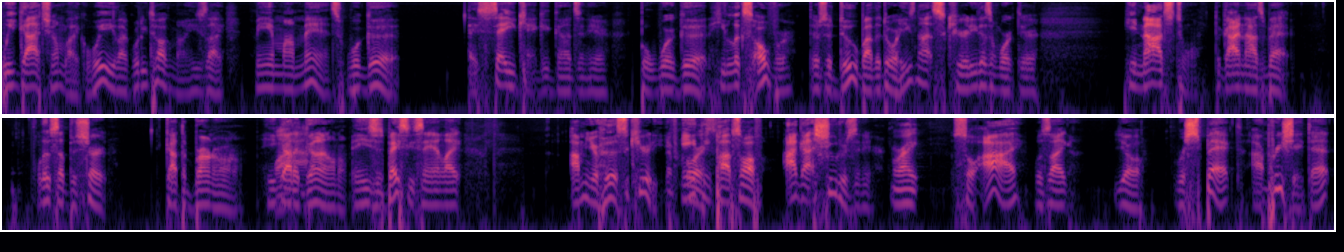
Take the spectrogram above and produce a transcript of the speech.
we got you." I'm like, "We? Like, what are you talking about?" He's like, "Me and my mans, we're good." They say you can't get guns in here, but we're good. He looks over. There's a dude by the door. He's not security. He doesn't work there. He nods to him. The guy nods back. Lifts up his shirt. Got the burner on him. He got a gun on him. And he's just basically saying, like, I'm your hood security. If anything pops off, I got shooters in here. Right. So I was like, yo, respect. I appreciate that.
